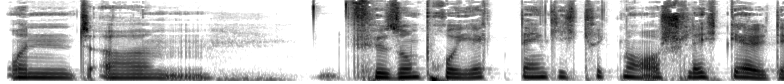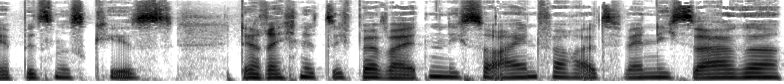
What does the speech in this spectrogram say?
und ähm, für so ein Projekt, denke ich, kriegt man auch schlecht Geld. Der Business Case, der rechnet sich bei Weitem nicht so einfach, als wenn ich sage,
